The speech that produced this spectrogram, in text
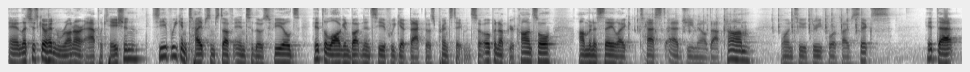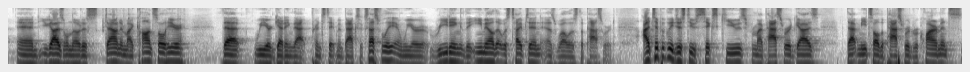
And let's just go ahead and run our application, see if we can type some stuff into those fields, hit the login button and see if we get back those print statements. So open up your console. I'm gonna say like test at gmail.com, one, two, three, four, five, six, hit that. And you guys will notice down in my console here that we are getting that print statement back successfully and we are reading the email that was typed in as well as the password. I typically just do six Qs for my password, guys that meets all the password requirements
